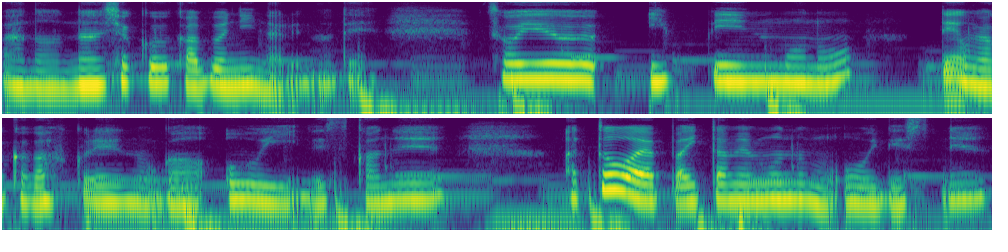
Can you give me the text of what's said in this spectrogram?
あの、何食か分になるので、そういう一品ものでお腹が膨れるのが多いですかね。あとはやっぱ炒め物も多いですね。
